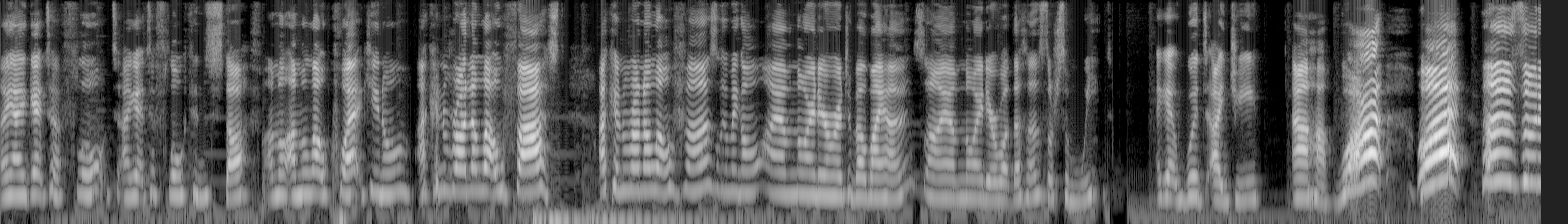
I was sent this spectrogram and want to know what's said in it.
like I get to float. I get to float and stuff. I'm a, I'm a little quick, you know. I can run a little fast. I can run a little fast. Let me go. I have no idea where to build my house. I have no idea what this is. There's some wheat. I get wood IG. Uh-huh. What? What? Oh, there's so many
